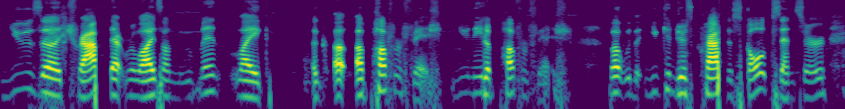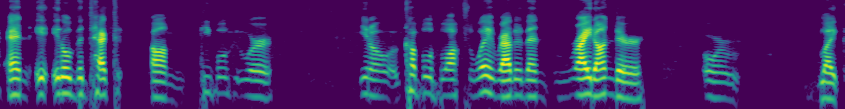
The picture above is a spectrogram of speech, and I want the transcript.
use a trap that relies on movement, like a, a, a puffer fish, you need a puffer fish. But with you can just craft a sculk sensor, and it, it'll detect um, people who are you know a couple of blocks away rather than right under or like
